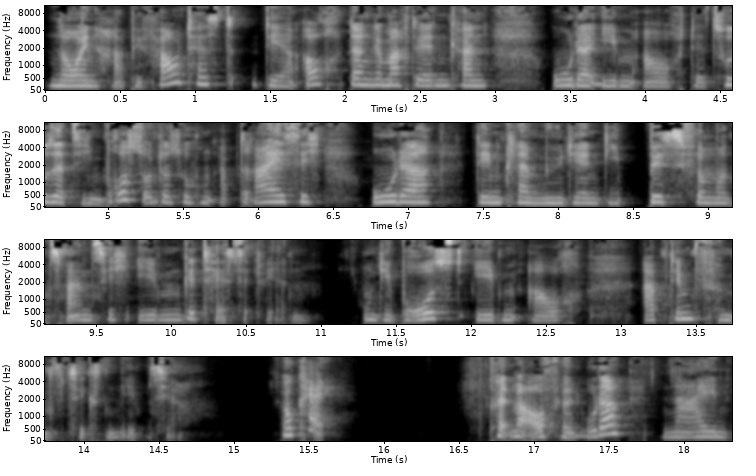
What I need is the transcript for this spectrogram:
neuen HPV-Test, der auch dann gemacht werden kann oder eben auch der zusätzlichen Brustuntersuchung ab 30 oder den Chlamydien, die bis 25 eben getestet werden. Und die Brust eben auch ab dem 50. Lebensjahr. Okay. Könnten wir aufhören, oder? Nein,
